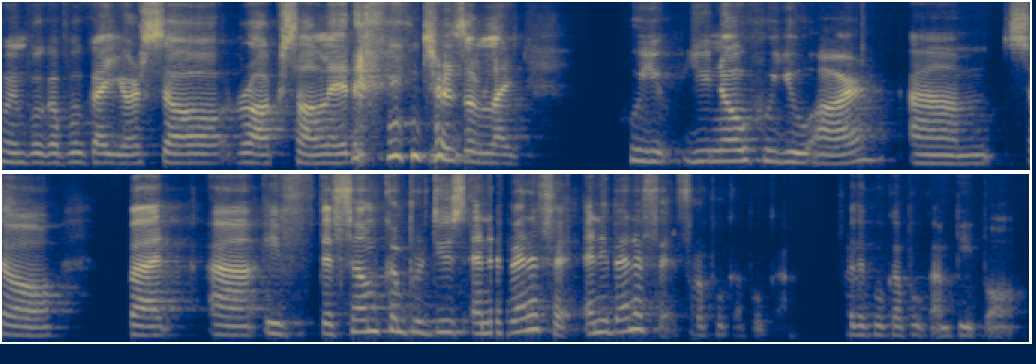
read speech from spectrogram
in Pukapuka, you're so rock solid in terms of like who you, you know who you are. Um, so, but uh, if the film can produce any benefit, any benefit for Pukapuka, for the Pukapukan people,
